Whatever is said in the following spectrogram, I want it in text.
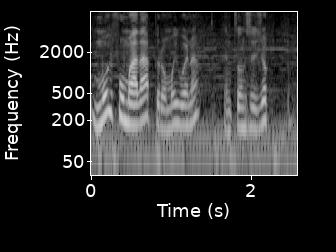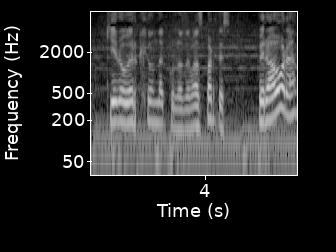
muy fumada, pero muy buena. Entonces yo quiero ver qué onda con las demás partes. Pero ahora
